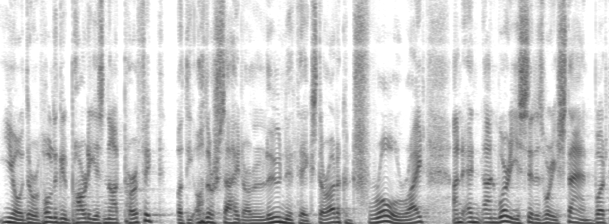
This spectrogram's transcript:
you know, the Republican Party is not perfect, but the other side are lunatics. They're out of control, right? And and and where you sit is where you stand. But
